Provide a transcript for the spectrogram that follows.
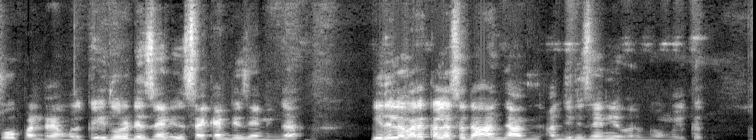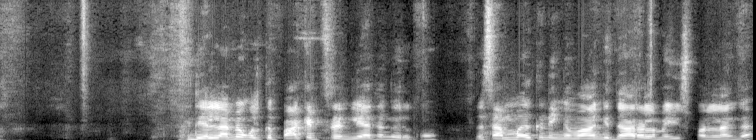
ஷோ பண்றேன் உங்களுக்கு. இது ஒரு டிசைன் இது செகண்ட் டிசைனுங்க இதுல வர கலர்ஸ் தான் அஞ்சு- அஞ்சு டிசைன்லயும் வருங்க உங்களுக்கு. இது எல்லாமே உங்களுக்கு பாக்கெட் ஃப்ரெண்ட்லியா தாங்க இருக்கும். இந்த சம்மருக்கு நீங்கள் வாங்கி தாராளமாக யூஸ் பண்ணலாங்க.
